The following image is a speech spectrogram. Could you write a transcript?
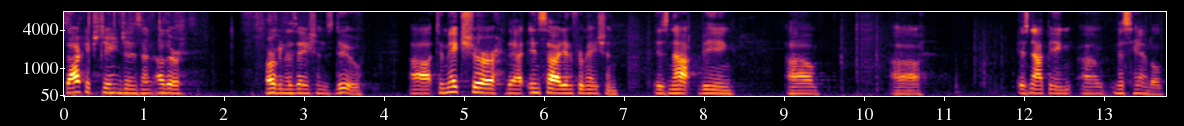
stock exchanges and other organizations do uh, to make sure that inside information is not being um, uh, is not being uh, mishandled.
